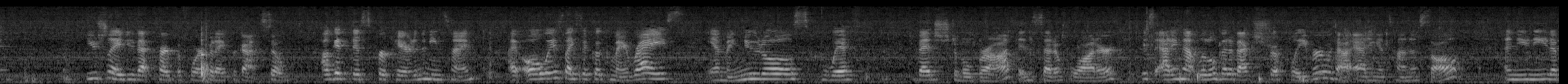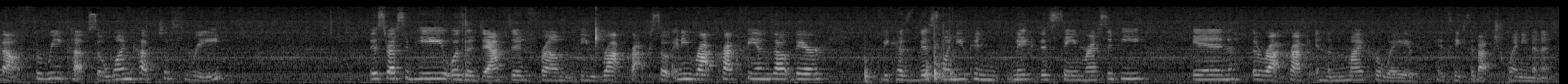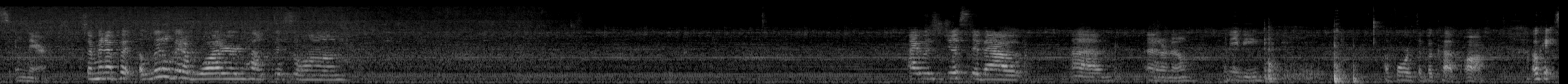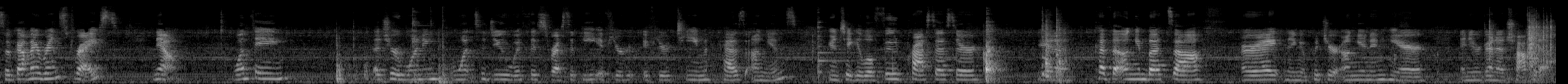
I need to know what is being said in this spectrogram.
Usually I do that part before, but I forgot. So I'll get this prepared in the meantime. I always like to cook my rice and my noodles with vegetable broth instead of water. Just adding that little bit of extra flavor without adding a ton of salt. And you need about three cups, so one cup to three. This recipe was adapted from the Rockcrok. So any Rockcrok fans out there, because this one you can make this same recipe in the Rockcrok in the microwave. It takes about 20 minutes in there. So I'm gonna put a little bit of water to help this along. I was just about, um, I don't know, maybe a fourth of a cup off. Okay, so I've got my rinsed rice. Now, one thing that you're wanting want to do with this recipe, if your if your team has onions, you're gonna take a little food processor, you're gonna cut the onion butts off, all right? And then you're gonna put your onion in here and you're gonna chop it up.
